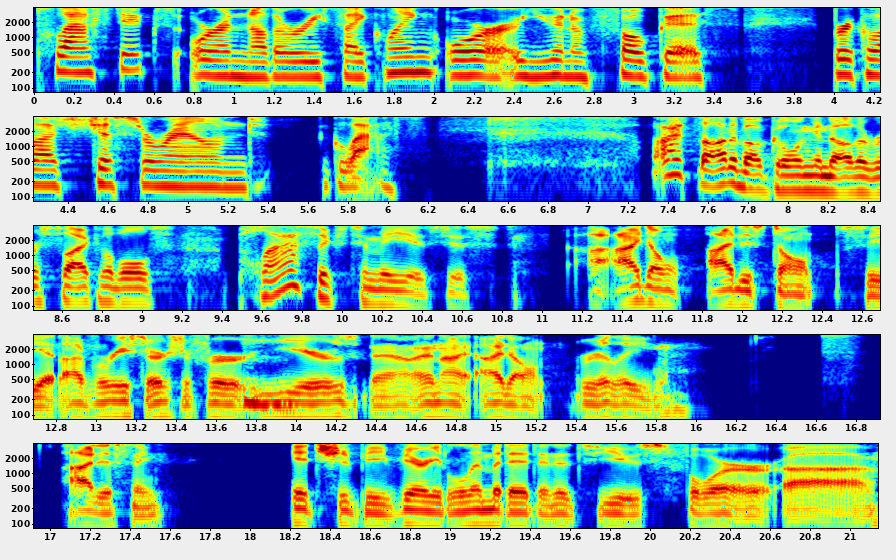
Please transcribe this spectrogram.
plastics or another recycling, or are you going to focus bricolage just around glass? I thought about going into other recyclables. Plastics to me is just I don't I just don't see it. I've researched it for mm-hmm. years now and I, I don't really I just think it should be very limited in its use for uh,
